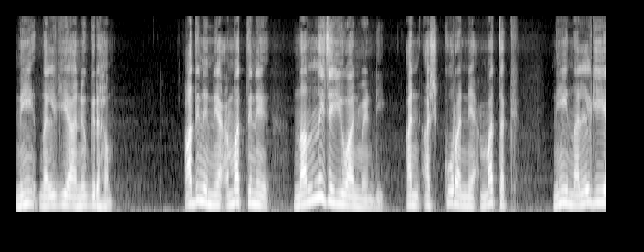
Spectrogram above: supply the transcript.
നീ നൽകിയ അനുഗ്രഹം. അതിന് ഞമത്തിന് നന്ദി ചെയ്യുവാൻ വേണ്ടി. അൻ അഷ്കുറ നിഅമതക് നീ നൽകിയ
